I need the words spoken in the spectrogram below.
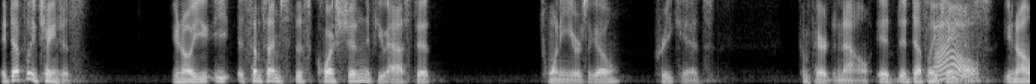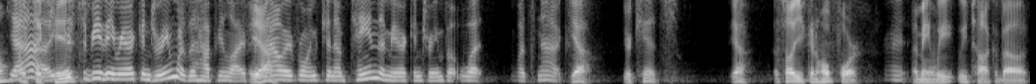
It definitely changes. You know, you, you sometimes this question, if you asked it twenty years ago, pre kids, compared to now, it, it definitely Wow. changes. You know, Yeah, like the it kids. used to be the American dream was a happy life, and Yeah. now everyone can obtain the American dream. But what what's next? Yeah, your kids. Yeah, that's all you can hope for. right. I mean, we we talk about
